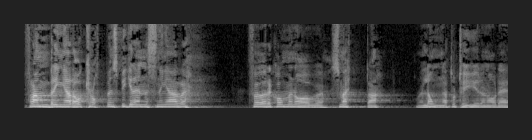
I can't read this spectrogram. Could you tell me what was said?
frambringad av kroppens begränsningar, förekommen av smärta, och den långa tortyren och den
